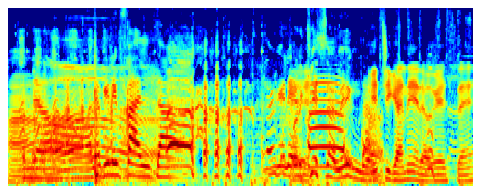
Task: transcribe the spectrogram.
No, lo que le falta. Lo que le ¿Por qué falta. esa lengua? Qué chicanero que es, ¿eh?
